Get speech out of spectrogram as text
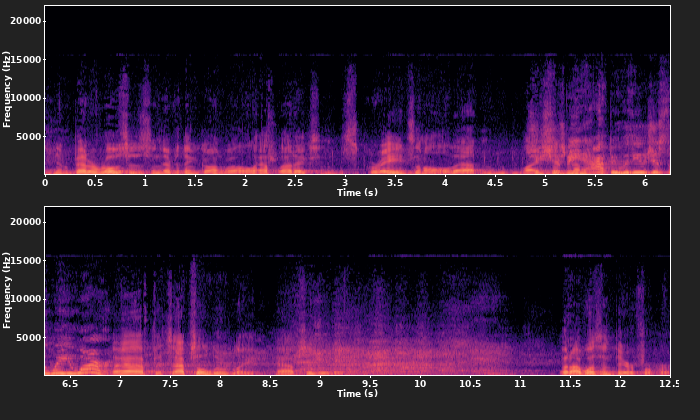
you know, better roses and everything gone well, athletics and grades and all that, and life. She should be done. happy with you just the way you were. Yeah, it's absolutely, absolutely. But I wasn't there for her.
